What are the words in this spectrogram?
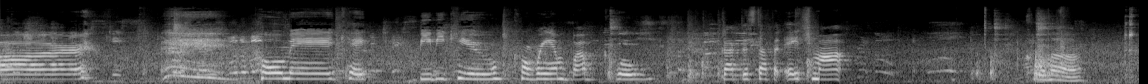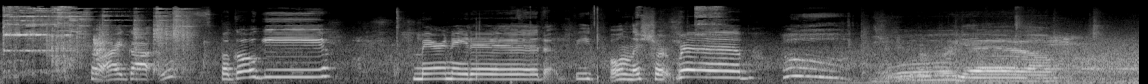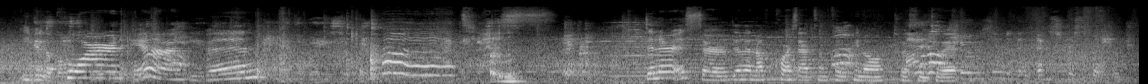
Our homemade cake BBQ Korean barbecue. Got this stuff at H Mart. Cool, huh? So I got oops, bulgogi, marinated beef boneless short rib. Oh yeah. Even the corn and even? Yes. Dinner is served, and then of course add some Filipino twist into it.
